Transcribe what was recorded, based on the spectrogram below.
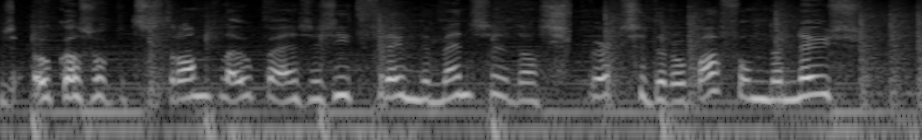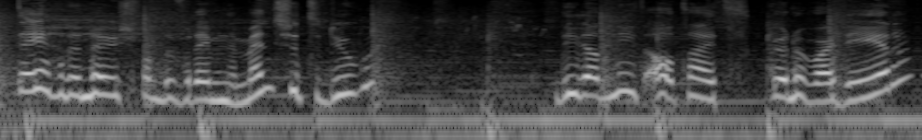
Dus ook als we op het strand lopen en ze ziet vreemde mensen, dan spurt ze erop af om de neus tegen de neus van de vreemde mensen te duwen. Die dat niet altijd kunnen waarderen.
